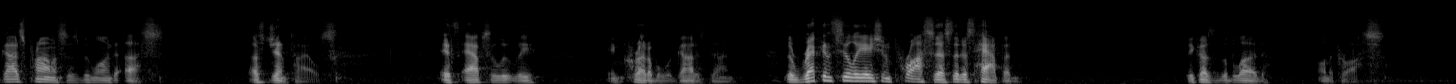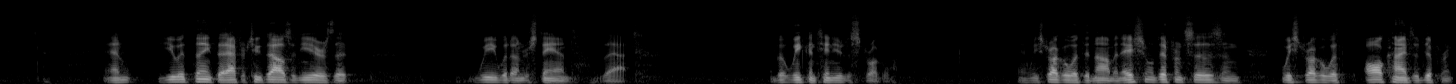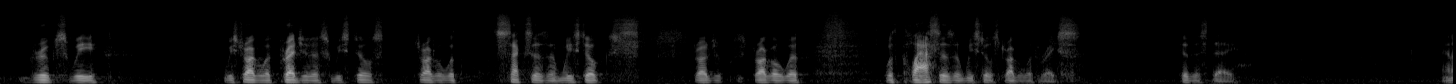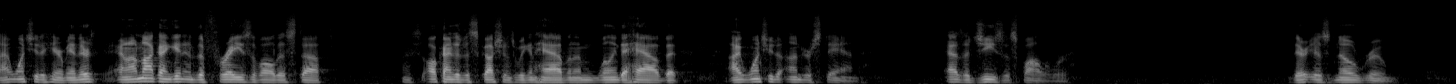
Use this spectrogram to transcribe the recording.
God's promises belong to us, us Gentiles. It's absolutely incredible what God has done. The reconciliation process that has happened because of the blood on the cross. And you would think that after 2,000 years that we would understand that. But we continue to struggle. And we struggle with denominational differences, and we struggle with all kinds of different groups. We, we struggle with prejudice. We still struggle with sexism. We still struggle with, with classism. We still struggle with race to this day. And I want you to hear me. And, there's, and I'm not going to get into the phrase of all this stuff. There's all kinds of discussions we can have, and I'm willing to have, but I want you to understand as a Jesus follower, there is no room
